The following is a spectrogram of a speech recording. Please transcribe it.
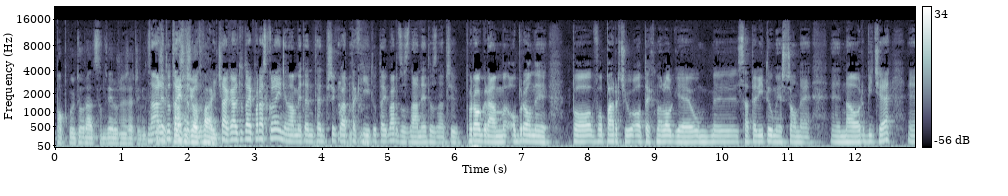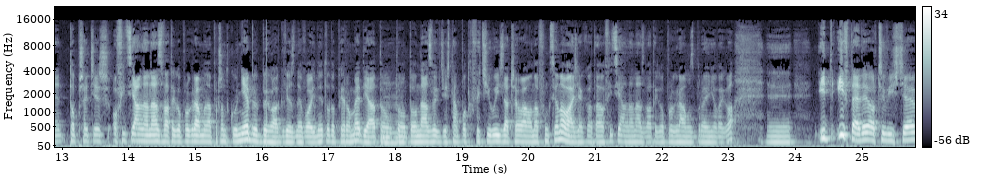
popkultura to są dwie różne rzeczy, więc No ale proszę, tutaj proszę się odwalić. Tak, ale tutaj po raz kolejny mamy ten, ten przykład taki tutaj bardzo znany, to znaczy program obrony po, w oparciu o technologię um, satelity umieszczone y, na orbicie. Y, To przecież oficjalna nazwa tego programu na początku nie by była Gwiezdne Wojny, to dopiero media tą, Mhm. tą, tą nazwę gdzieś tam podchwyciły i zaczęła ona funkcjonować jako ta oficjalna nazwa tego programu zbrojeniowego. I, I wtedy oczywiście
